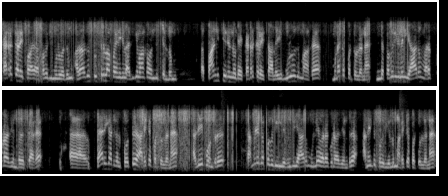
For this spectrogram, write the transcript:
கடற்கரை ப- பகுதி முழுவதும் அதாவது சுற்றுலா பயணிகள் அதிகமாக வந்து செல்லும் பாண்டிச்சேரியினுடைய கடற்கரை சாலை முழுவதுமாக முடக்கப்பட்டுள்ளன. இந்த பகுதிகளில் யாரும் வரக்கூடாது என்பதற்காக பேரிகார்டுகள் போட்டு அடைக்கப்பட்டுள்ளன. அதே போன்று தமிழக பகுதியில் இருந்து யாரும் உள்ளே வரக்கூடாது என்று அனைத்து பகுதிகளிலும் அடைக்கப்பட்டுள்ளன.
